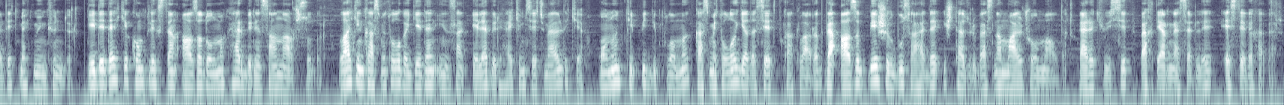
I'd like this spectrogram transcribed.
əldə etmək mümkündür. Qeyd edək ki, kompleksdən azad olmaq hər bir insanın arzusudur. Lakin kosmetoloqa gedən insan elə bir həkim seçməlidir ki, onun tibbi diplomu, kosmetologiyada sertifikatları və azı 5 il bu sahədə iş təcrübəsinə malik olmalıdır. Fərid Yusif, Bəxtiyar Nəsirli, STV xəbər.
